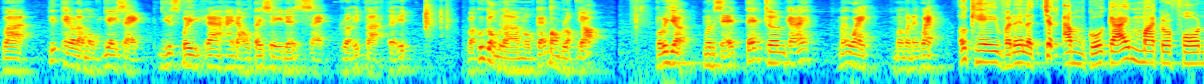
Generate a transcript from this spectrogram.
và tiếp theo là một dây sạc USB ra hai đầu Type-C để sạc RX và TX và cuối cùng là một cái bông lọc gió. Và bây giờ mình sẽ test trên cái máy quay mà mình đang quay. Ok, và đây là chất âm của cái microphone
